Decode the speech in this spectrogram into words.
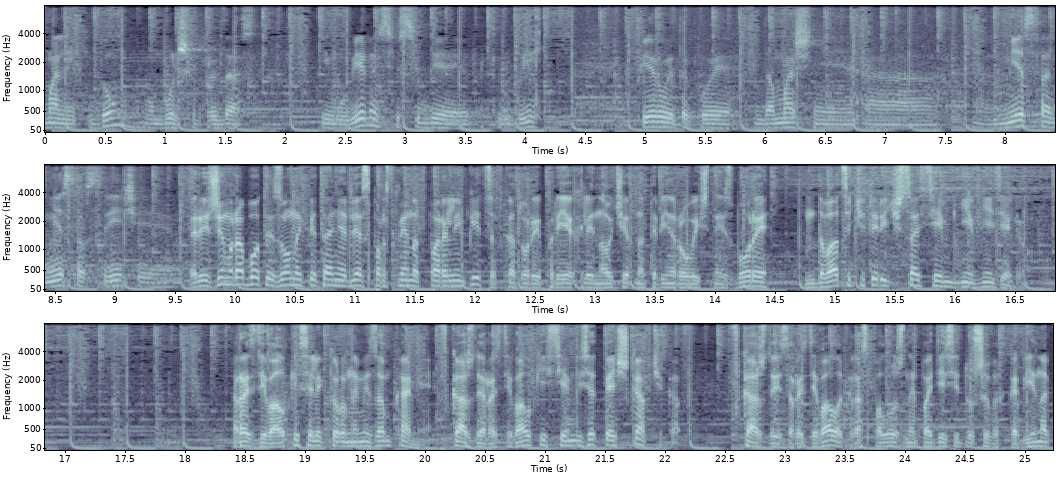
маленький дом, он больше придаст им уверенности в себе. Это как бы их первый такой домашний а, место, место встречи. Режим работы зоны питания для спортсменов-паралимпийцев, которые приехали на учебно-тренировочные сборы, 24 часа 7 дней в неделю. Раздевалки с электронными замками. В каждой раздевалке 75 шкафчиков. В каждой из раздевалок расположены по 10 душевых кабинок,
